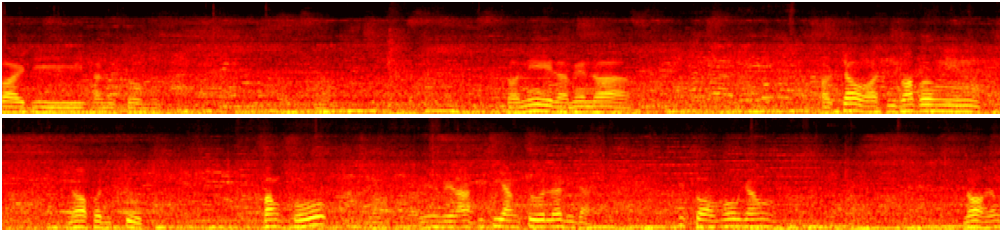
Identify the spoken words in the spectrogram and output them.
บายดีท่านผู้ชมตอนนี้ละเมนว่าเขาเจ้าอาทิมาเบิงเนาะคนจุดบางผูเนาะตอนนี้เวลาที่เที่ยงคืนแล้วนี่นะที่สองโมงยังเนาะยัง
